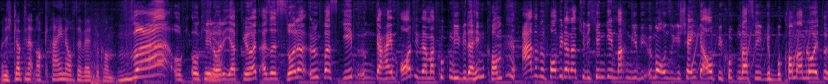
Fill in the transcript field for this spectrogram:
und ich glaube, den hat noch keiner auf der Welt bekommen. Was? Okay, okay Ja. Leute, ihr habt gehört. Also es soll da irgendwas geben, irgendeinen geheimen Ort. Wir werden mal gucken, wie wir da hinkommen. Aber bevor wir da natürlich hingehen, machen wir wie immer unsere Geschenke auf. Wir gucken, was wir bekommen haben, Leute.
